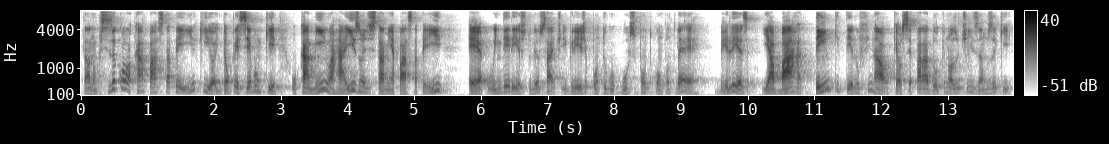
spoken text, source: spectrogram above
tá? Não precisa colocar a pasta API aqui, ó. Então percebam que o caminho, a raiz onde está a minha pasta API é o endereço do meu site, igreja.gucurso.com.br. Beleza. E a barra tem que ter no final, que é o separador que nós utilizamos aqui.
